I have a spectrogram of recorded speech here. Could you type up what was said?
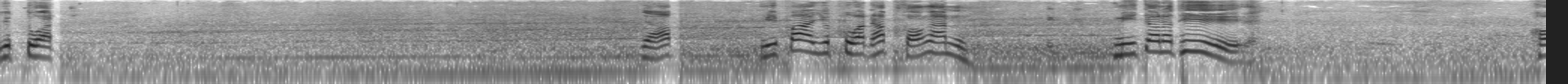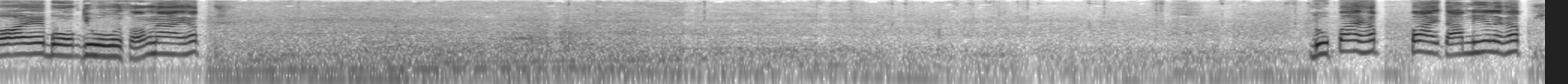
หยุดตรวจเนี่ยครับ มีป้ายหยุดตรวจครับสองอัน มีเจ้าหน้าที่ คอยโบกอยู่สองนายครับ ดูป้ายครับ ป้ายตามนี้เลยครับ อ่า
